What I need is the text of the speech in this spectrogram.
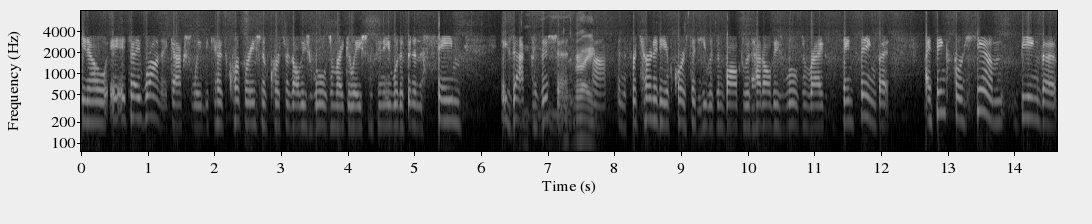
you know, it's ironic actually because corporation, of course, has all these rules and regulations, and he would have been in the same exact position. Right. Uh, and the fraternity, of course, that he was involved with had all these rules and regs, same thing. But I think for him, being the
